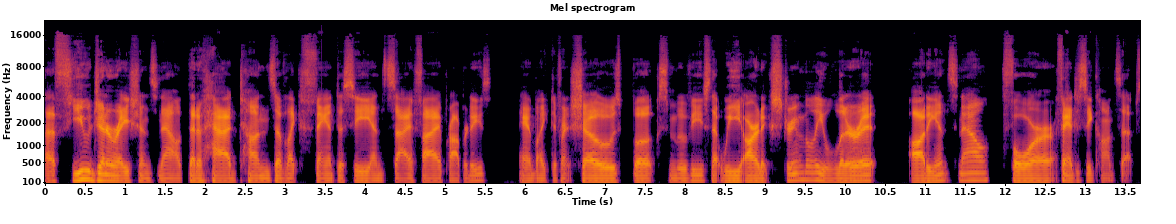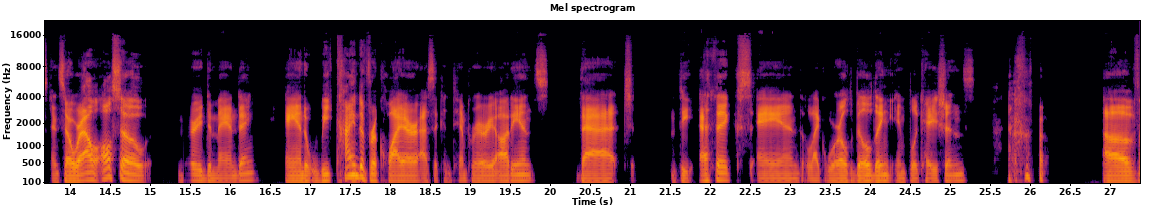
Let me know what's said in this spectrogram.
a few generations now that have had tons of like fantasy and sci-fi properties and like different shows, books, movies that we are an extremely literate audience now for fantasy concepts. And so we're also very demanding and we kind of require as a contemporary audience that the ethics and like world building implications of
